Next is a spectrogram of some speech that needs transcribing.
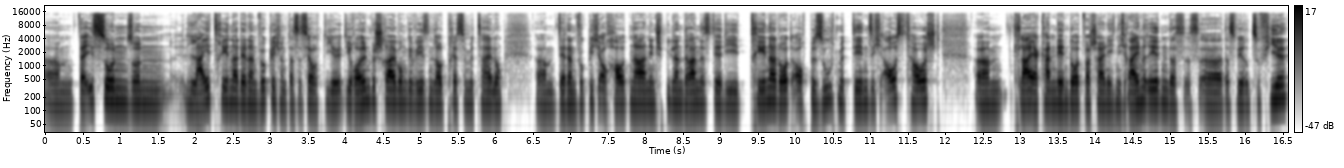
Ähm, da ist so ein, so ein Leihtrainer, der dann wirklich, und das ist ja auch die, die Rollenbeschreibung gewesen laut Pressemitteilung, ähm, der dann wirklich auch hautnah an den Spielern dran ist, der die Trainer dort auch besucht, mit denen sich austauscht. Ähm, klar, er kann den dort wahrscheinlich nicht reinreden, das, ist, äh, das wäre zu viel.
